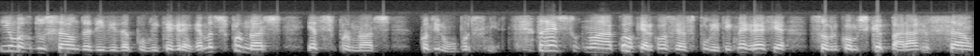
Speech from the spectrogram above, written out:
e uma redução da dívida pública grega. Mas os pormenores, esses pormenores, continuam por definir. De resto, não há qualquer consenso político na Grécia sobre como escapar à recessão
